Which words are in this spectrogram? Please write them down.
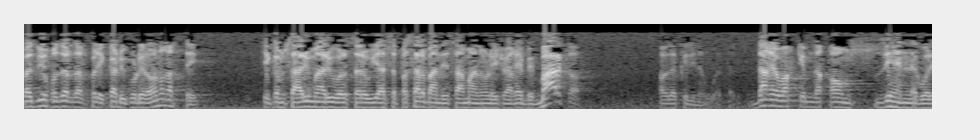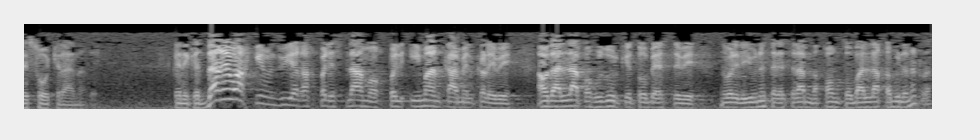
بس دوی خزر د خپل کډي کوډي راونغسته چې کم ساری ماری ور سره یا څه پسر باندې سامان وړي شو هغه به بار کړ او د کلی نه ووتل دغه وخت کې د قوم ذهن لګولې سوچ رانغی یعنی که دغه وخت کې دوی هغه خپل اسلام او خپل ایمان کامل کړی وي او د الله په حضور کې توبه استې وي نو د یونس علی السلام د قوم توبه الله قبول نه کړه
